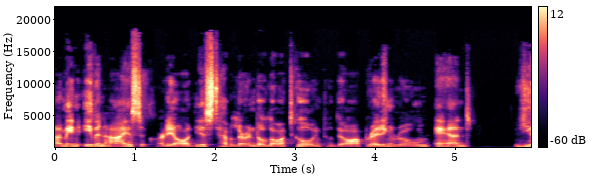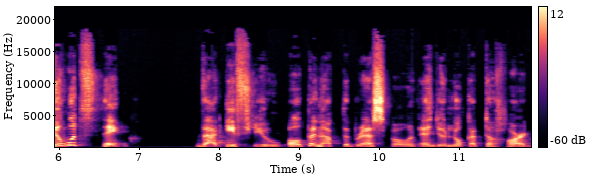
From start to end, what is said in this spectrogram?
I mean, even I, as a cardiologist, have learned a lot going to the operating room. And you would think that if you open up the breastbone and you look at the heart,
